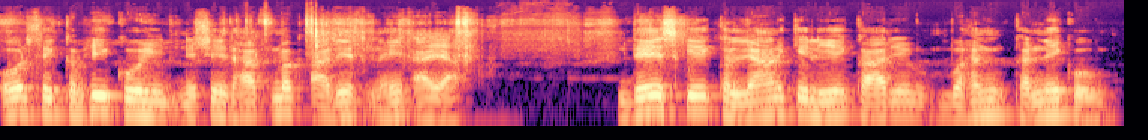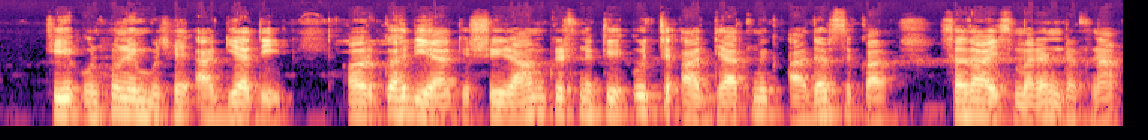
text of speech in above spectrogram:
ओर से कभी कोई निषेधात्मक आदेश नहीं आया। देश के कल्याण के लिए कार्य वहन करने को कि उन्होंने मुझे आज्ञा दी और कह दिया कि श्री रामकृष्ण के उच्च आध्यात्मिक आदर्श का सदा स्मरण रखना।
